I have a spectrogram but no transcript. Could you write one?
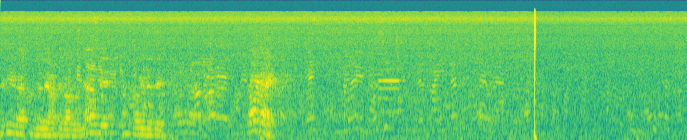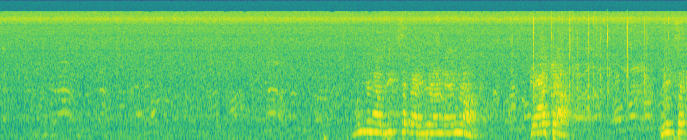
ಇಡೀ ವ್ಯಾಪ್ತದಲ್ಲಿ ಆಟಗಾರರು ಯಾವುದೇ ಹಂತವಿಲ್ಲದೆ ತಾಡಾಯ್ ವೀಕ್ಷಕ ವಿವರಣೆಯನ್ನು ಖ್ಯಾತ ವೀಕ್ಷಕ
